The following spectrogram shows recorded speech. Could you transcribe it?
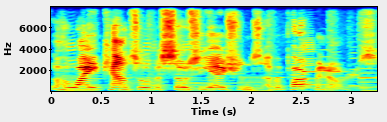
the Hawaii Council of Associations of Apartment Owners,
